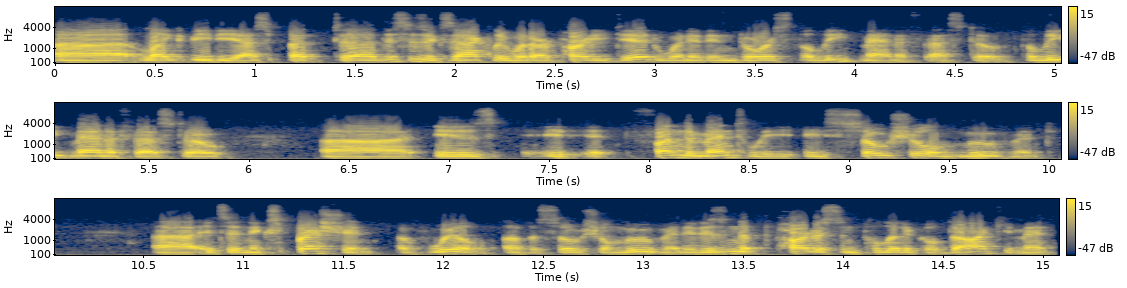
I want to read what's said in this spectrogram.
uh, like BDS. But uh, this is exactly what our party did when it endorsed the LEAP Manifesto. The LEAP Manifesto is it, it fundamentally a social movement uh, it's an expression of will of a social movement. It isn't a partisan political document.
